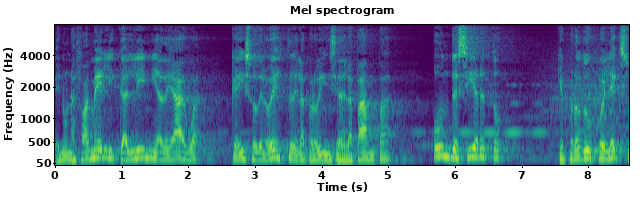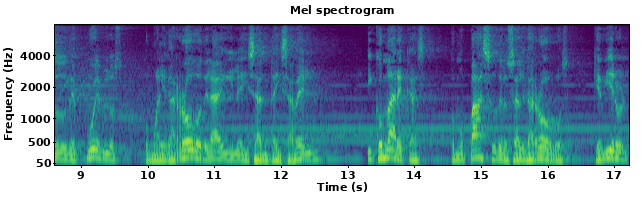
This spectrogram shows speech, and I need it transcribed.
en una famélica línea de agua que hizo del oeste de la provincia de La Pampa un desierto que produjo el éxodo de pueblos como Algarrobo del Águila y Santa Isabel, y comarcas como Paso de los Algarrobos que vieron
